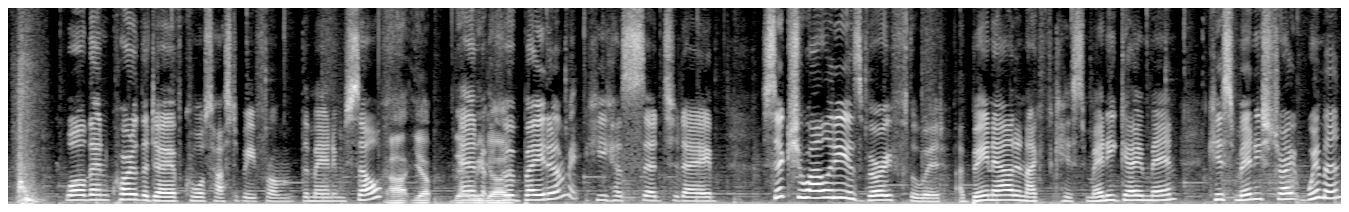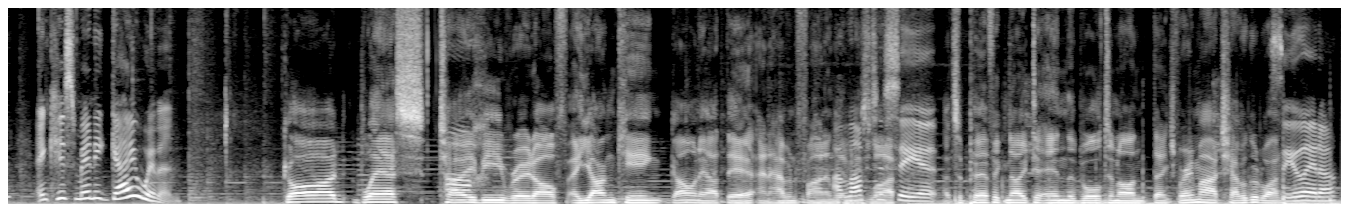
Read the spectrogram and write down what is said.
Well, then, quote of the day, of course, has to be from the man himself. Ah, yep, there and we go. And verbatim, he has said today Sexuality is very fluid. I've been out and I've kissed many gay men, kissed many straight women, and kissed many gay women. God bless Toby oh. Rudolf, a young king going out there and having fun and living his life. I love to see it. That's a perfect note to end the bulletin on. Thanks very much. Have a good one. See you later.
